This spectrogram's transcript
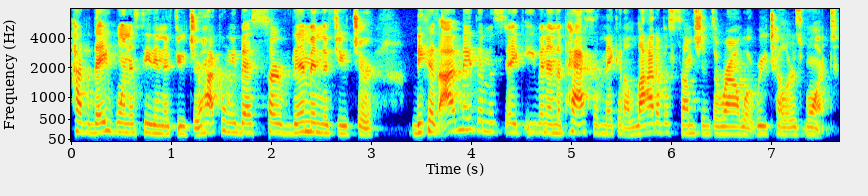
how do they want to see it in the future, how can we best serve them in the future? Because I've made the mistake even in the past of making a lot of assumptions around what retailers want.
